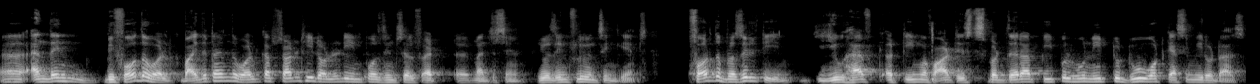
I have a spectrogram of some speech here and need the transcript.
Uh, and then before the World, by the time the World Cup started, he'd already imposed himself at uh, Manchester. He was influencing games. For the Brazil team, you have a team of artists, but there are people who need to do what Casemiro does.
